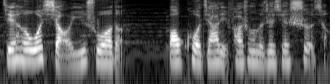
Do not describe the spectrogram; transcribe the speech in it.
结合我小姨说的，包括家里发生的这些事情，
